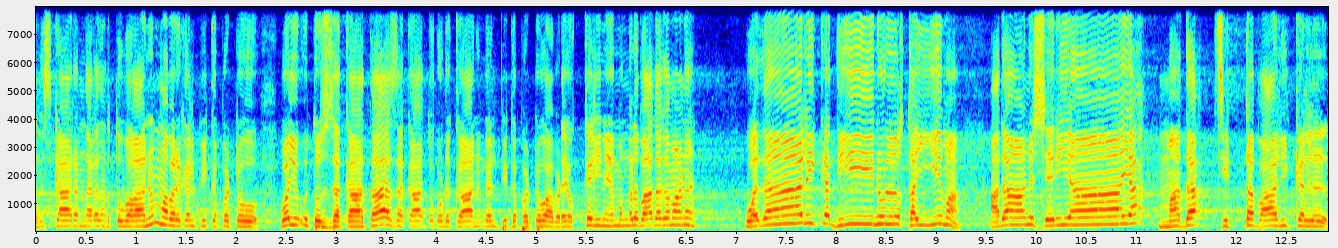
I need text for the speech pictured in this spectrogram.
നിസ്കാരം നിലനിർത്തുവാനും അവർ കൽപ്പിക്കപ്പെട്ടു. സക്കാത്ത കൊടുക്കാനും കൽപ്പിക്കപ്പെട്ടു. അവിടെയൊക്കെ ഈ നിയമങ്ങൾ ബാധകമാണ്. ദീനുൽ ഖയ്യിമ. അതാണ് ശരിയായ മത ചിട്ട പാലിക്കൽ.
